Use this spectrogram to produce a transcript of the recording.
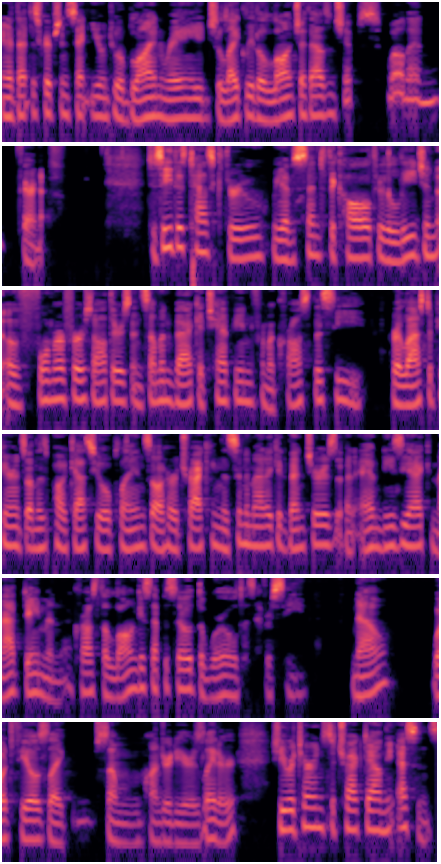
And if that description sent you into a blind rage likely to launch a thousand ships, well then, fair enough. To see this task through, we have sent the call through the legion of former first authors and summoned back a champion from across the sea. Her last appearance on this podcastial plane saw her tracking the cinematic adventures of an amnesiac Matt Damon across the longest episode the world has ever seen. Now, what feels like some hundred years later, she returns to track down the essence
